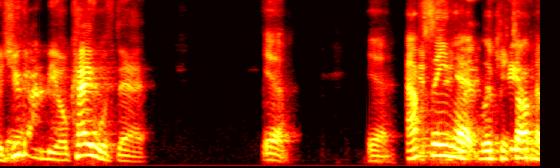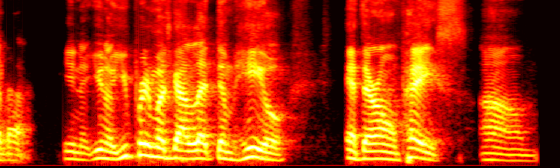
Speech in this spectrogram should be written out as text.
But yeah. you got to be okay with that. Yeah, yeah, I've and, seen and that. What you're heal. talking about. You know, you know, you pretty much got to let them heal at their own pace. Um,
